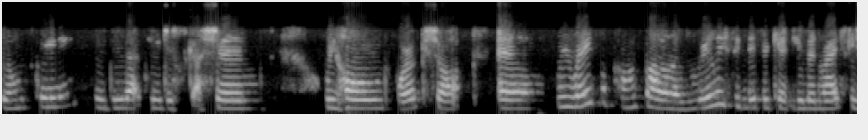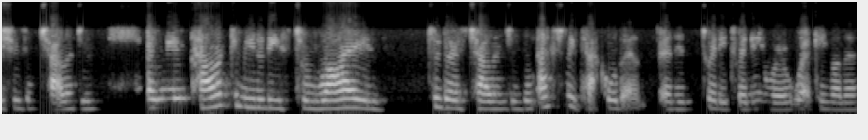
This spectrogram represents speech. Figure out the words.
film screening. We do that through discussions. We hold workshops and we raise the profile of really significant human rights issues and challenges. And we empower communities to rise to those challenges and actually tackle them. And in 2020, we're working on a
